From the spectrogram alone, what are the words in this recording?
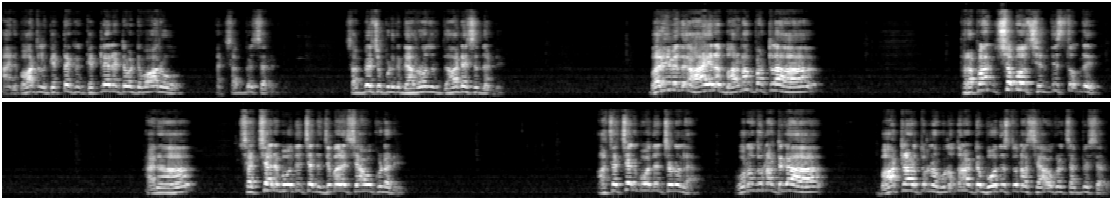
ఆయన మాటలు గిట్ట గిట్లేనటువంటి వారు ఆయన చంపేశారండి చంపేసి ఇప్పుడు నెల రోజులు దాటేసిందండి. మరి ఈ విధంగా ఆయన మరణం పట్ల ప్రపంచము చింతిస్తుంది. ఆయన సత్యాన్ని బోధించే నిజమైన సేవకుడని. అసత్యాన్ని బోధించడంలే. ఉన్నదున్నట్టుగా మాట్లాడుతున్న ఉన్నదున్నట్టు బోధిస్తున్న సేవకుడు చంపేశారు.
